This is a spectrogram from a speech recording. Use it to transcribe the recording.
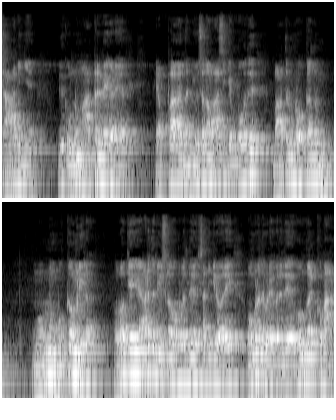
சாவிங்க இதுக்கு ஒன்றும் மாற்றமே கிடையாது. எப்பா அந்த நியூஸ் எல்லாம் வாசிக்கும் போது பாத்ரூமில் உட்காந்து ஒன்றும் முக்க முடியல. ஓகே அடுத்த நியூஸில் உங்களை வந்து சந்திக்கிற வரை உங்களது விடைபெறுது உங்கள் குமார்.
